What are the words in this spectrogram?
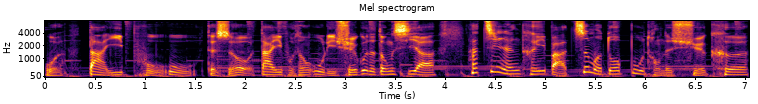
我大一普物的时候，大一普通物理学过的东西啊？它竟然可以把这么多不同的学科，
